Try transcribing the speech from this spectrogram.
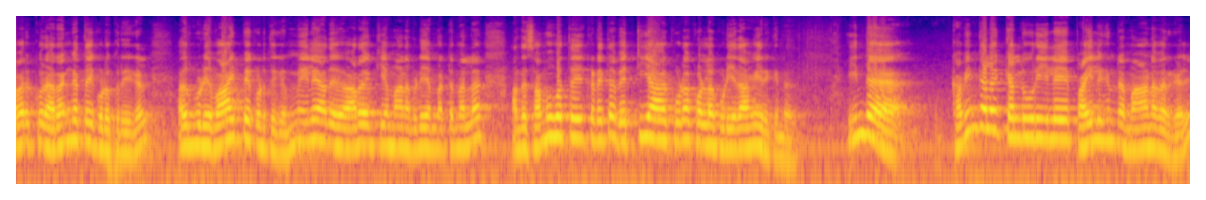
அவருக்கு ஒரு அரங்கத்தை கொடுக்கிறீர்கள் அவர்களுடைய வாய்ப்பை கொடுத்துருக்க உண்மையிலே அது ஆரோக்கியமான விடயம் மட்டுமல்ல அந்த சமூகத்துக்கு கிடைத்த வெற்றியாக கூட கொள்ளக்கூடியதாக இருக்கின்றது. இந்த கவிங்கலை கல்லூரியிலே பயிலுகின்ற மாணவர்கள்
